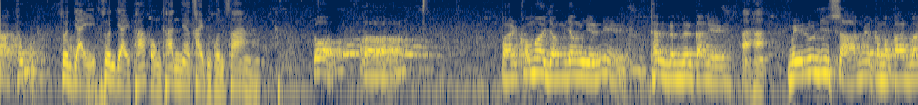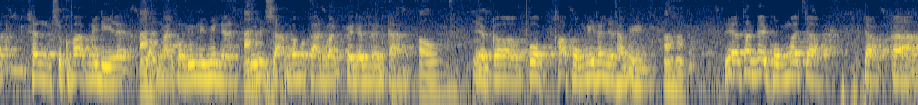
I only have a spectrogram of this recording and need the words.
บาททั้งหมด ส่วนใหญ่ส่วนใหญ่พระของท่านเนี่ยใครเป็นคนสร้างฮะก็ เอ่อปลายเขามว่ายังยังเรียนนี่ท่านดำเนินการเองอ่าฮะ มีรุ่นที่สามเนี่ยกรรมการวัดท่านสุขภาพไม่ดีแล้วอ่าฮะงานของลุงนิมิตนะอ่าฮะ รุ่นที่สามกรรมการวัดไปดำเนินการอ๋อแล้วก็พวกพระผงนี่ท่านจะทำเอง อ่าฮะ แล้วท่านได้ผงมาจากจากอ่า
